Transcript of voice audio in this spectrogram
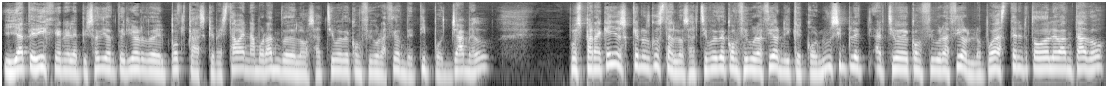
y ya te dije en el episodio anterior del podcast que me estaba enamorando de los archivos de configuración de tipo YAML, pues para aquellos que nos gustan los archivos de configuración y que con un simple archivo de configuración lo puedas tener todo levantado,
